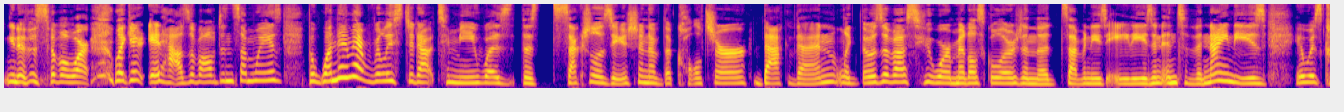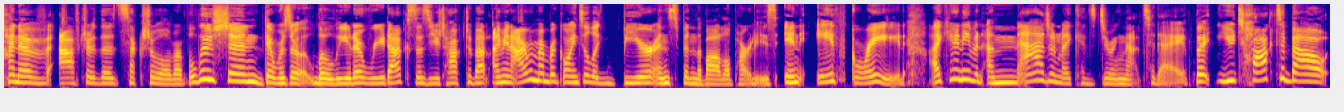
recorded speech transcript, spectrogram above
you know the Civil War. Like it it has evolved in some ways, but one thing that really stood out to me was the sexualization of the culture back then. Like those of us who were middle schoolers in the 70s, 80s, and into the 90s, it was kind of after the sexual revolution. There was a Lolita redux, as you talked about. I mean, I remember going to like beer and spin the bottle parties in eighth grade. I can't even imagine my kids doing that today. But you talked about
